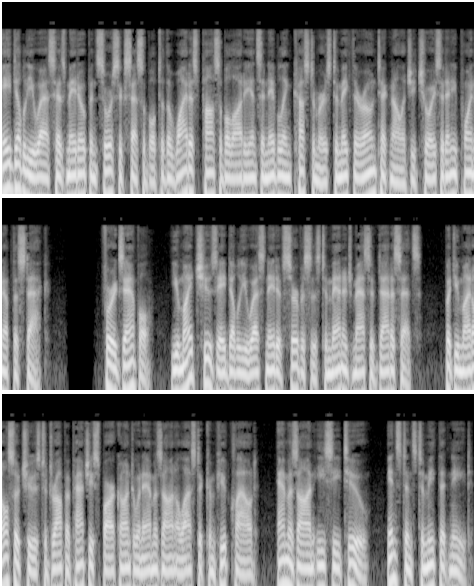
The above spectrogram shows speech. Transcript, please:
AWS has made open source accessible to the widest possible audience, enabling customers to make their own technology choice at any point up the stack. For example, you might choose AWS native services to manage massive datasets, but you might also choose to drop Apache Spark onto an Amazon Elastic Compute Cloud, Amazon EC2, instance to meet that need.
